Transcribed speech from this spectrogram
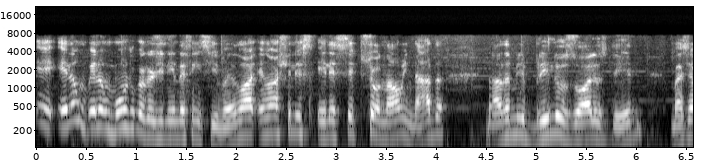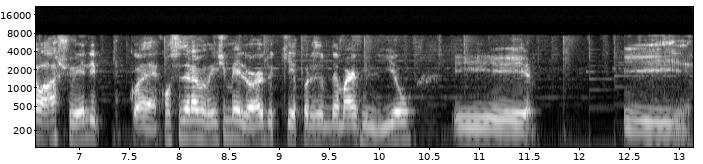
ele, é um, ele é um bom jogador de linha defensiva. Eu não, eu não acho ele, ele excepcional em nada. Nada me brilha os olhos dele. Mas eu acho ele é, consideravelmente melhor do que, por exemplo, Marvin Leal e. e.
